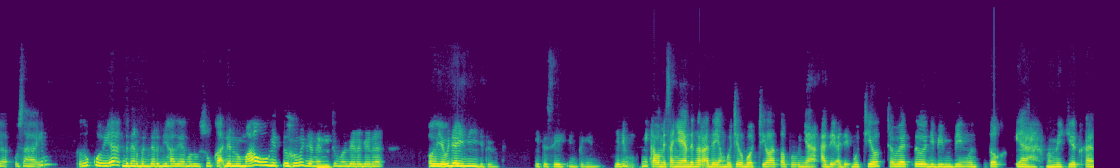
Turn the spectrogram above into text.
ya usahain lu kuliah benar-benar di hal yang lu suka dan lu mau gitu. Jangan Hmm. cuma gara-gara oh ya udah ini gitu. itu sih yang pengen. Jadi nih kalau misalnya yang dengar ada yang bocil-bocil atau punya adik-adik bocil coba tuh dibimbing untuk ya memikirkan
